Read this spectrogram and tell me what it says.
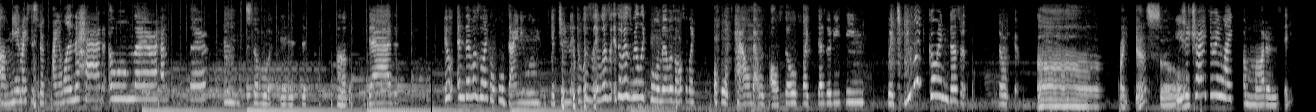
um me and my sister Kylan had a room there had a room there. And so it um dad it, and there was like a whole dining room kitchen. It was it was it was really cool. And there was also like a whole town that was also like deserty themed, which you like going desert, don't you? Uh, I guess so. You should try doing like a modern city.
